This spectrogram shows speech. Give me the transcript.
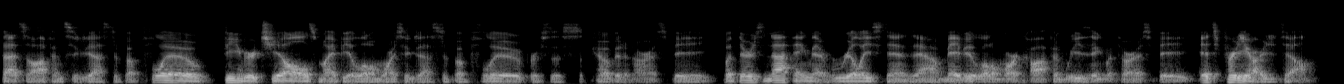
that's often suggestive of flu. Fever chills might be a little more suggestive of flu versus COVID and RSV. But there's nothing that really stands out. Maybe a little more cough and wheezing with RSV. It's pretty hard to tell.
